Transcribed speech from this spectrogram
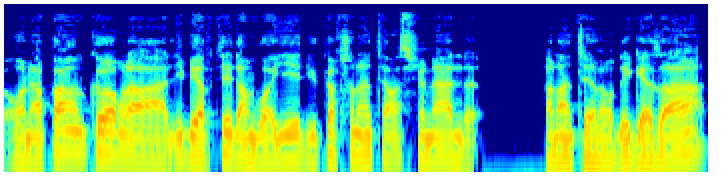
on n'a pas encore la liberté d'envoyer du personnel international à l'intérieur de Gaza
